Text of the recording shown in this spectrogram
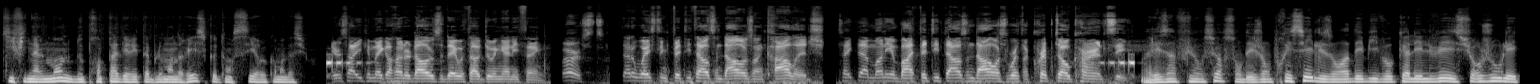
qui finalement ne prend pas véritablement de risque dans ses recommandations. Here's how you can make $100 a day without doing anything. First, instead of wasting $50,000 on college, take that money and buy $50,000 worth of cryptocurrency. Les influenceurs sont des gens pressés, ils ont un débit vocal élevé et surjouent les,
